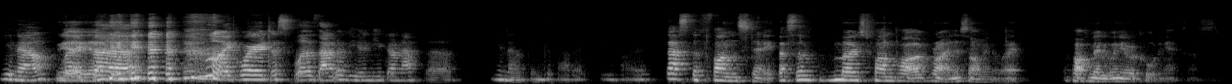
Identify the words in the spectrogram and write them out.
You know? yeah, like yeah. the like where it just flows out of you and you don't have to, you know, think about it too hard. that's the fun state that's the most fun part of writing a song in a way apart from maybe when you're recording it. that's.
